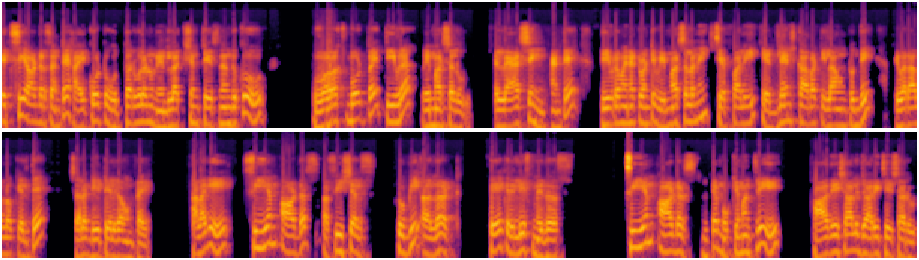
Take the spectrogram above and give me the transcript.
హెచ్సి ఆర్డర్స్ అంటే హైకోర్టు ఉత్తర్వులను నిర్లక్ష్యం చేసినందుకు వర్క్స్ బోర్డ్ పై తీవ్ర విమర్శలు. ల్యాషింగ్ అంటే తీవ్రమైనటువంటి విమర్శలని చెప్పాలి. హెడ్లైన్స్ కాబట్టి ఇలా ఉంటుంది. వివరాల్లోకి వెళ్తే చాలా డీటెయిల్గా ఉంటాయి. అలాగే CM orders officials to be alert. Take relief measures CM orders అంటే ముఖ్యమంత్రి ఆదేశాలు జారీ చేశారు.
